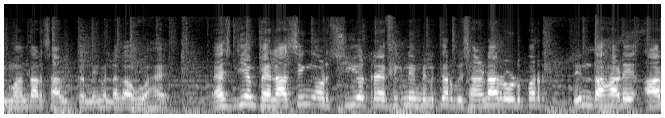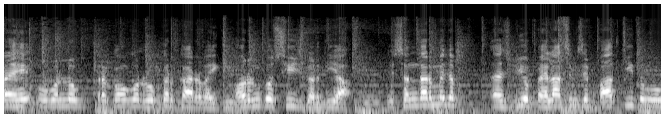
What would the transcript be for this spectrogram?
ईमानदार साबित करने में लगा हुआ है। एसडीएम पहला सिंह और सीओ ट्रैफ़िक ने मिलकर बिसांडा रोड पर दिन दहाड़े आ रहे ओवरलोड ट्रकों को रोककर कार्रवाई की और उनको सीज कर दिया। इस संदर्भ में जब एसडीओ पहला सिंह से बात की तो वो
